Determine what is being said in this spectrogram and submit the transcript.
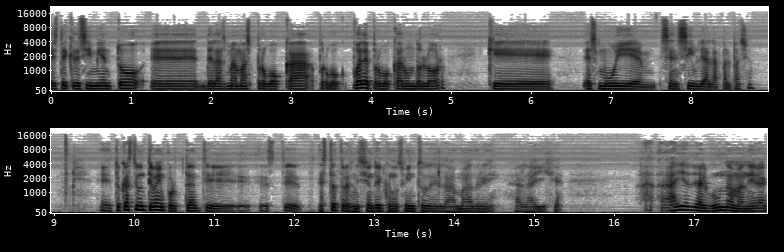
Este crecimiento eh, de las mamas provoca, provo- puede provocar un dolor que es muy eh, sensible a la palpación. Eh, tocaste un tema importante, este, esta transmisión del conocimiento de la madre a la hija. ¿Ha- ¿Hay de alguna manera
